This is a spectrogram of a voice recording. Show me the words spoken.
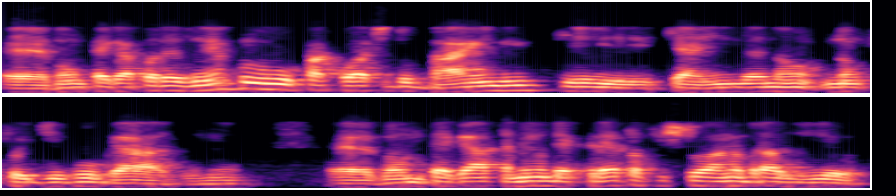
É, vamos pegar, por exemplo, o pacote do Binding, que, que ainda não, não foi divulgado. Né? É, vamos pegar também o decreto oficial no Brasil.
